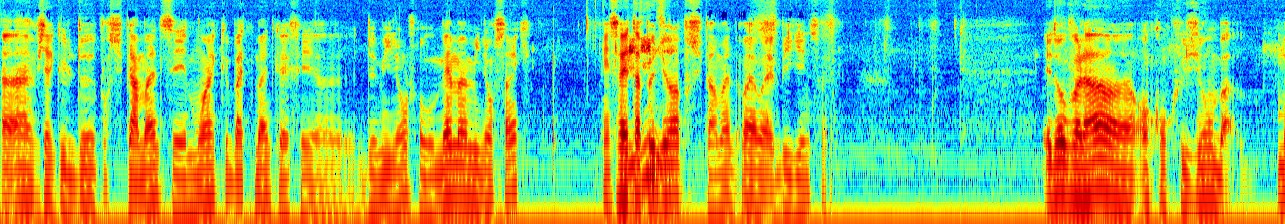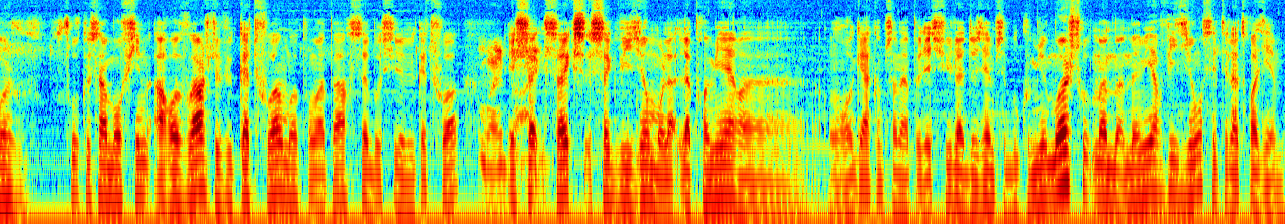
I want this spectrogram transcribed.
1,2 euh, pour Superman, c'est moins que Batman qui avait fait 2 euh, millions, je crois, ou même 1,5 million. Et ça va être un peu dur pour Superman. Ouais, ouais, Begins, ouais. Et donc voilà, euh, en conclusion, bah, moi je, trouve que c'est un bon film à revoir. Je l'ai vu 4 fois, moi pour ma part. Seb aussi l'a vu 4 fois. et c'est vrai que chaque vision, bon, la, première, on regarde comme ça, on est un peu déçu. La deuxième, c'est beaucoup mieux. Moi je trouve ma, ma meilleure vision, c'était la troisième.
